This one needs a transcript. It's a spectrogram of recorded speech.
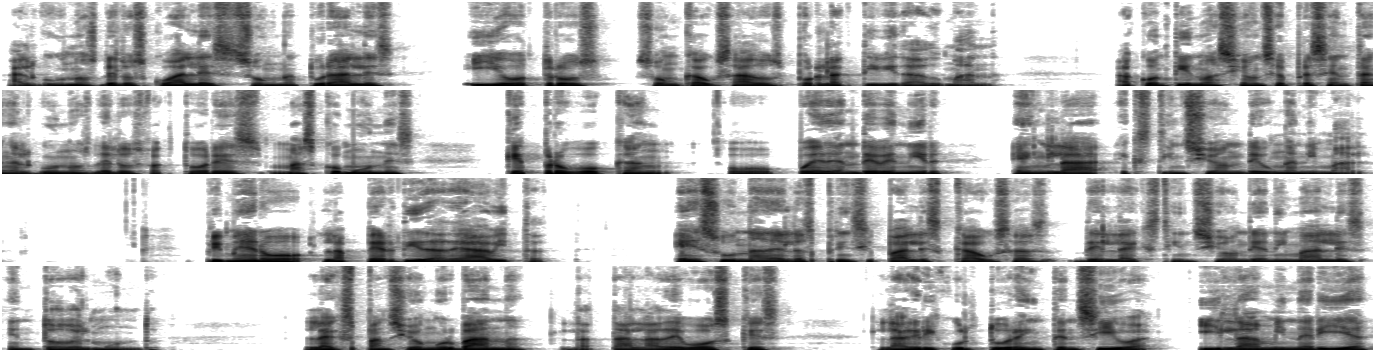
algunos de los cuales son naturales y otros son causados por la actividad humana. A continuación se presentan algunos de los factores más comunes que provocan o pueden devenir en la extinción de un animal. Primero, la pérdida de hábitat es una de las principales causas de la extinción de animales en todo el mundo. La expansión urbana, la tala de bosques, la agricultura intensiva y la minería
